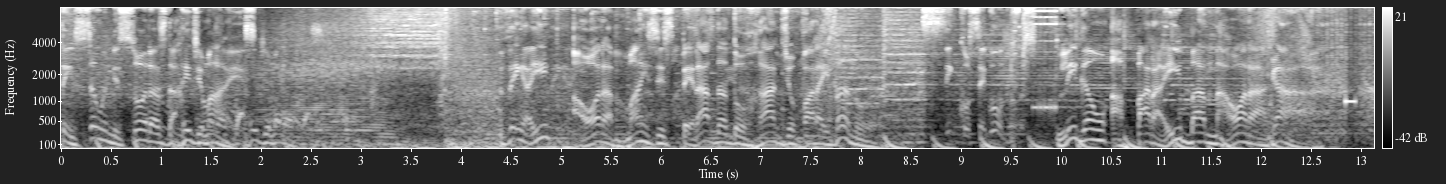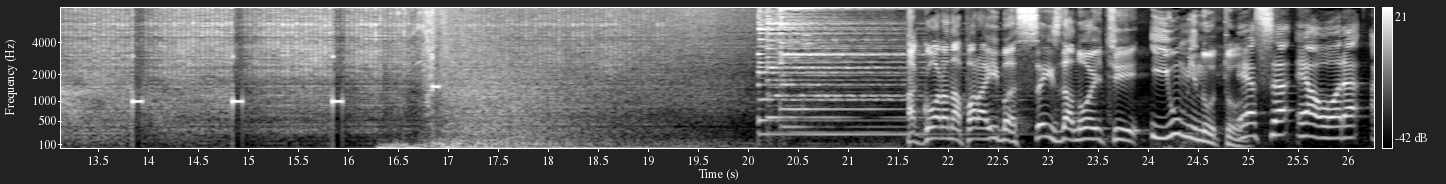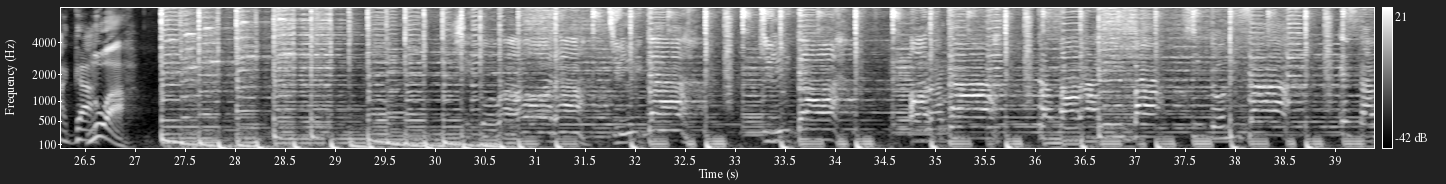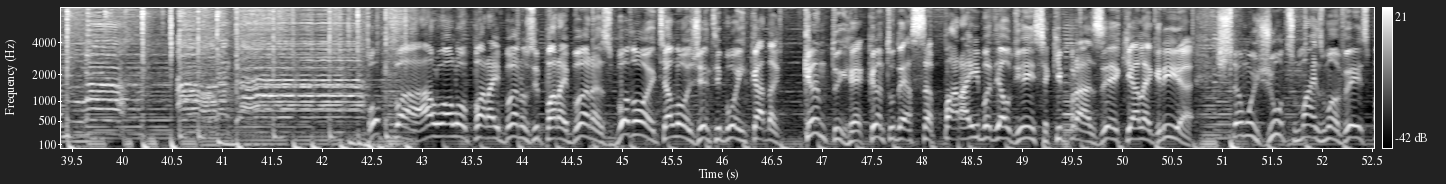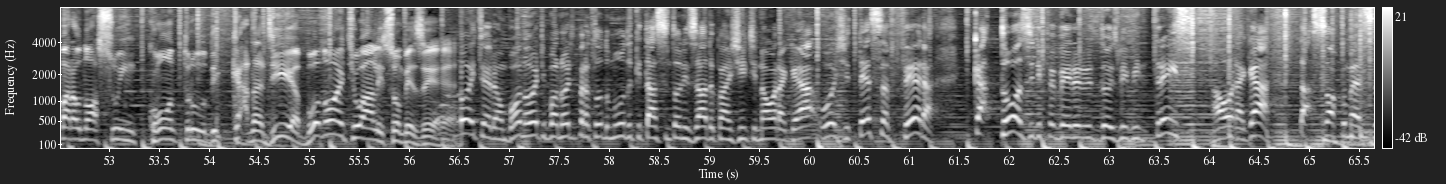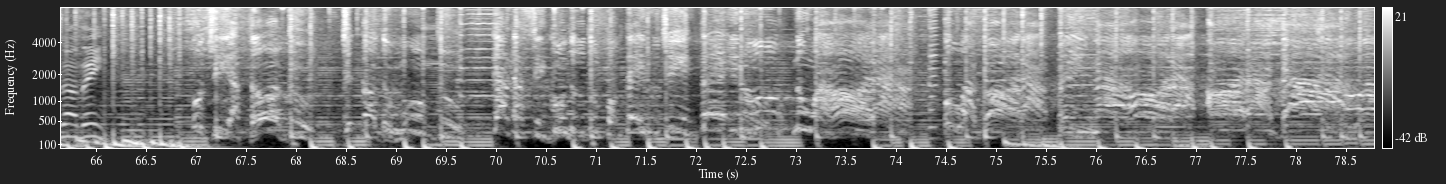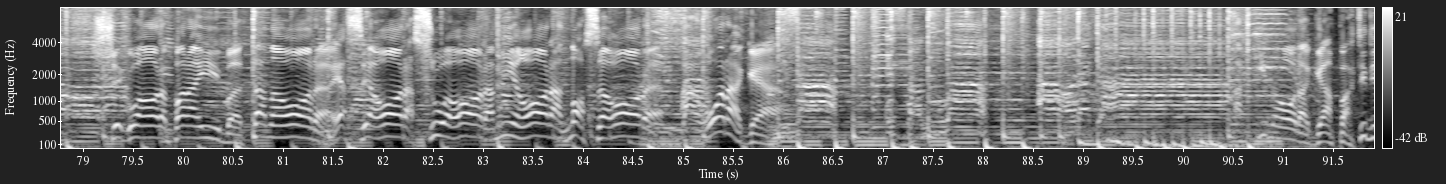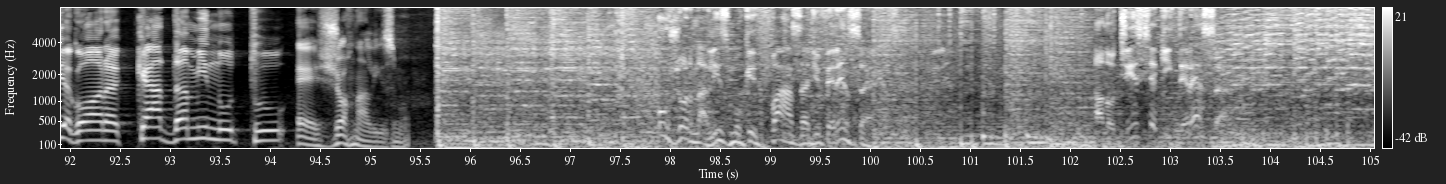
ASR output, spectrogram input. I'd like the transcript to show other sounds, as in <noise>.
Atenção emissoras da Rede Mais. Vem aí a hora mais esperada do rádio paraibano. Cinco segundos. Ligam a Paraíba na hora H. Agora na Paraíba, seis da noite e um minuto. Essa é a hora H. No ar. Alô, paraibanos e paraibanas, boa noite, alô, gente boa em cada canto e recanto dessa Paraíba de audiência, que prazer, que alegria. Estamos juntos mais uma vez para o nosso encontro de cada dia. Boa noite, o Alisson Bezerra. Boa noite, Heron. Boa noite, boa noite para todo mundo que está sintonizado com a gente na Hora H. Hoje, terça-feira, 14 de fevereiro de 2023. A Hora H tá só começando, hein? O dia todo, de todo mundo. Cada segundo do ponteiro, o Chegou a hora, Paraíba, tá na hora, essa é a hora, a sua hora, a minha hora, a nossa hora, a Hora H. Aqui na Hora H, a partir de agora, cada minuto é jornalismo. O jornalismo que faz a diferença. A notícia que interessa.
